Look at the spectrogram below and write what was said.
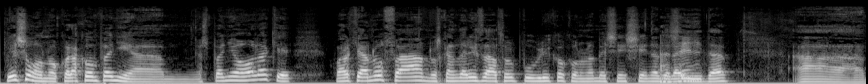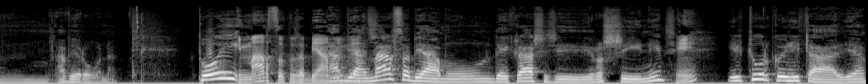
che sono quella compagnia mh, spagnola che qualche anno fa hanno scandalizzato il pubblico con una messa in scena Ah, della sì? Ida a, mh, a Verona. Poi In marzo cosa abbiamo? abbiamo- in marzo abbiamo uno dei classici di Rossini, Sì, Il Turco in Italia,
